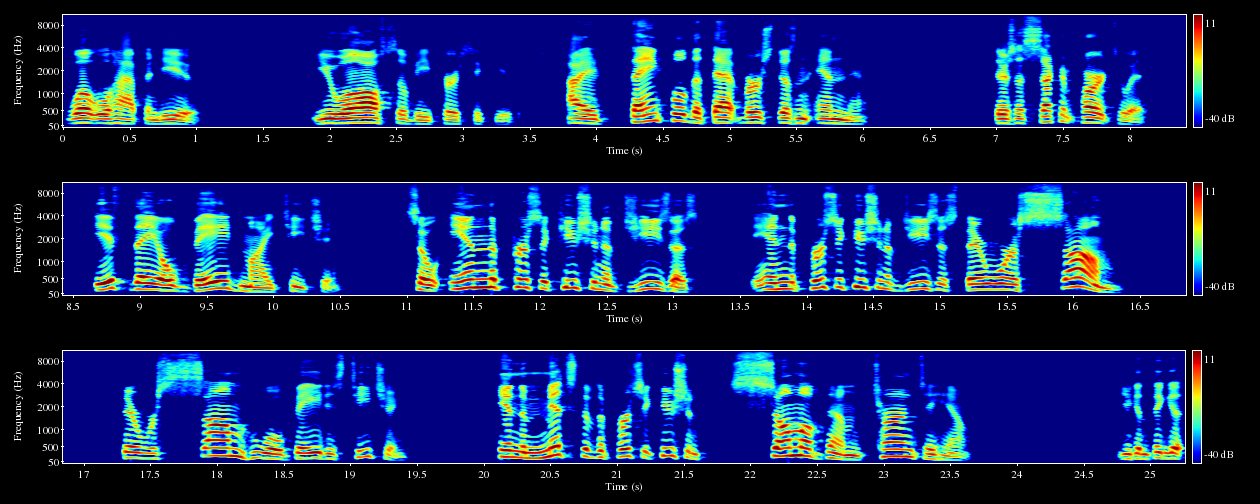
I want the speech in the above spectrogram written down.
what will happen to you? You will also be persecuted. I'm thankful that that verse doesn't end there. There's a second part to it. If they obeyed my teaching. So in the persecution of Jesus, in the persecution of Jesus, there were some, there were some who obeyed his teaching in the midst of the persecution, some of them turned to him. You can think of,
